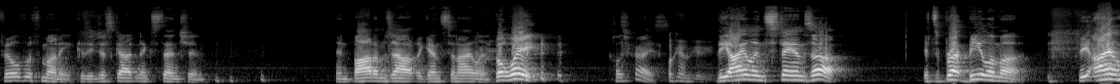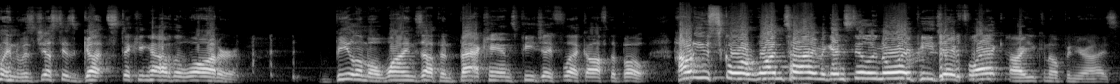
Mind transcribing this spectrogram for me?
filled with money because he just got an extension, and bottoms out against an island. But wait, close your eyes. Okay, okay, okay. The island stands up. It's Bret Bielema. The island was just his gut sticking out of the water. Bielema winds up and backhands PJ Fleck off the boat. How do you score one time against Illinois, PJ Fleck? All right, you can open your eyes.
